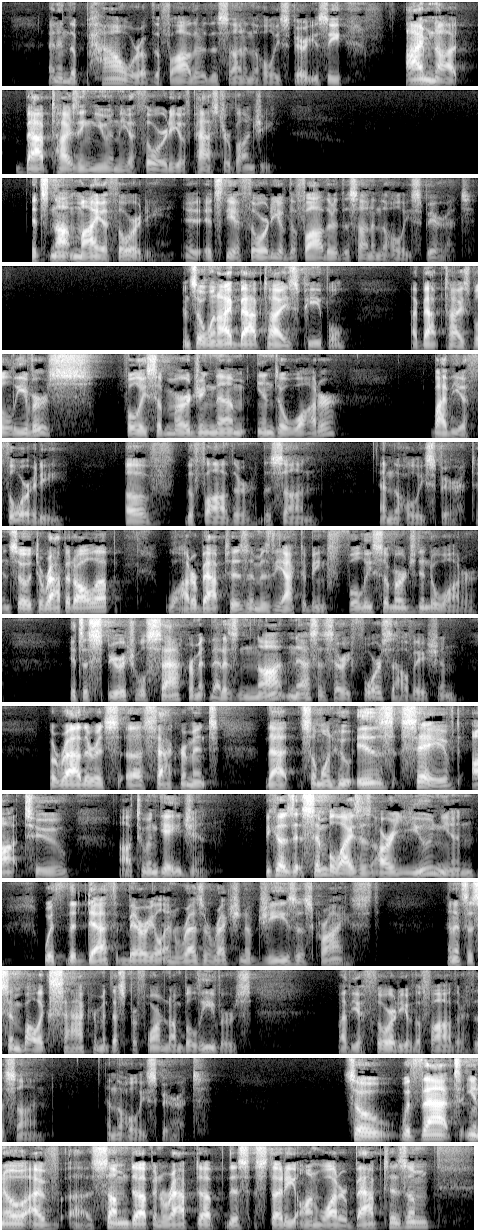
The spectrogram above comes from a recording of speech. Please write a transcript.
and in the power of the Father, the Son, and the Holy Spirit. You see, I'm not baptizing you in the authority of Pastor Bunjee. It's not my authority, it's the authority of the Father, the Son, and the Holy Spirit. And so when I baptize people, I baptize believers, fully submerging them into water by the authority of the Father, the Son, and the Holy Spirit. And so to wrap it all up, Water baptism is the act of being fully submerged into water. It's a spiritual sacrament that is not necessary for salvation, but rather it's a sacrament that someone who is saved ought to, ought to engage in because it symbolizes our union with the death, burial, and resurrection of Jesus Christ. And it's a symbolic sacrament that's performed on believers by the authority of the Father, the Son, and the Holy Spirit. So, with that, you know, I've uh, summed up and wrapped up this study on water baptism.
